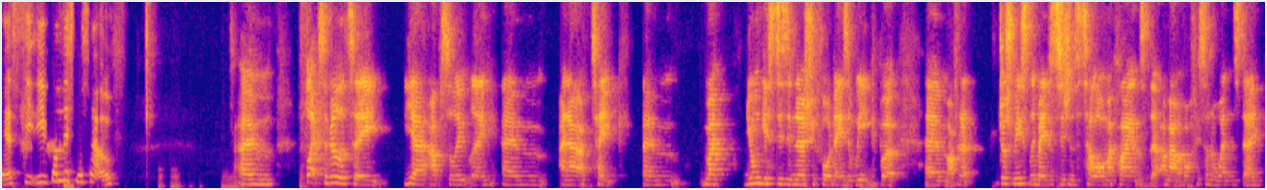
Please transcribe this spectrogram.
This you've done this yourself. Um, flexibility, yeah, absolutely. Um, and I take um, my youngest is in nursery four days a week, but um, I've just recently made a decision to tell all my clients that I'm out of office on a Wednesday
